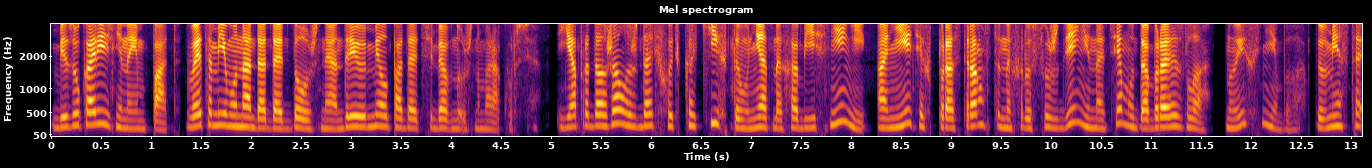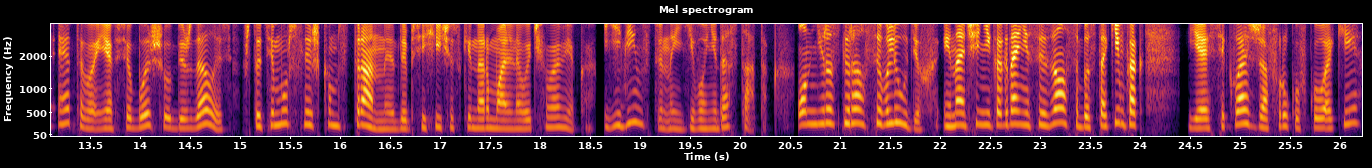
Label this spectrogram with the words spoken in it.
Безукоризненный импат. В этом ему надо отдать должное. Андрей умел подать себя в нужном ракурсе. Я продолжала ждать хоть каких-то внятных объяснений, а не этих пространственных рассуждений на тему добра и зла. Но их не было. Вместо этого я все больше убеждалась, что Тимур слишком странный для психически нормального человека. Единственный его недостаток. Он не разбирался в людях, иначе никогда не связался бы с таким, как... Я осеклась, сжав руку в кулаки,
